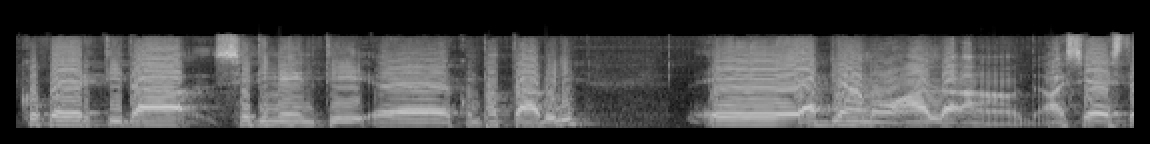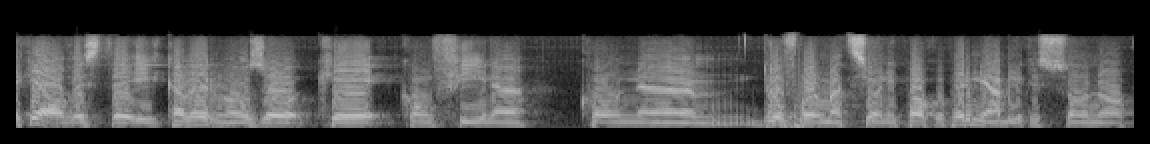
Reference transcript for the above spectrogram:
coperti da sedimenti eh, compattabili. E abbiamo alla, a sia est che ovest il cavernoso che confina con ehm, due formazioni poco permeabili che sono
